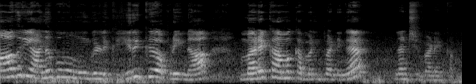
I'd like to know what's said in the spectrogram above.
மாதிரி அனுபவம் உங்களுக்கு இருக்கு அப்படின்னா மறக்காம கமெண்ட் பண்ணுங்க. நன்றி வணக்கம்.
